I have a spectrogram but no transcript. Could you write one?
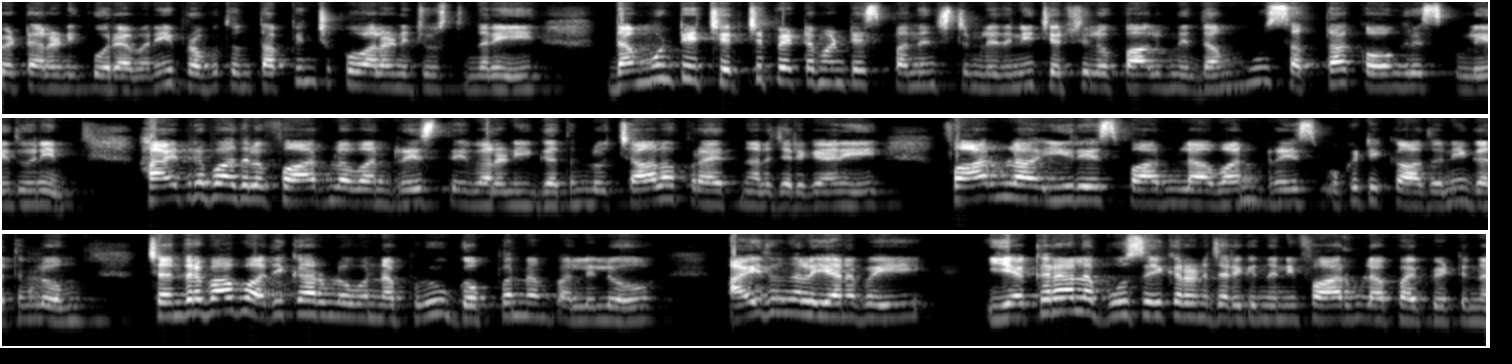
పెట్టాలని కోరామని ప్రభుత్వం తప్పించుకోవాలని చూస్తుందని దమ్ముంటే చర్చ పెట్టమంటే స్పందించడం లేదని చర్చలో పాల్గొనే దమ్ము సత్తా కాంగ్రెస్కు లేదు అని హైదరాబాద్లో ఫార్ములా వన్ రేస్ తేవాలని గతంలో చాలా ప్రయత్నాలు జరిగాయని ఫార్ములా ఈ రేస్ ఫార్ములా వన్ రేస్ ఒకటి కాదని గతంలో చంద్రబాబు అధికారంలో ఉన్నప్పుడు గొప్పన్నంపల్లిలో ఐదు వందల ఎనభై ఎకరాల భూసేకరణ జరిగిందని ఫార్ములాపై పెట్టిన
